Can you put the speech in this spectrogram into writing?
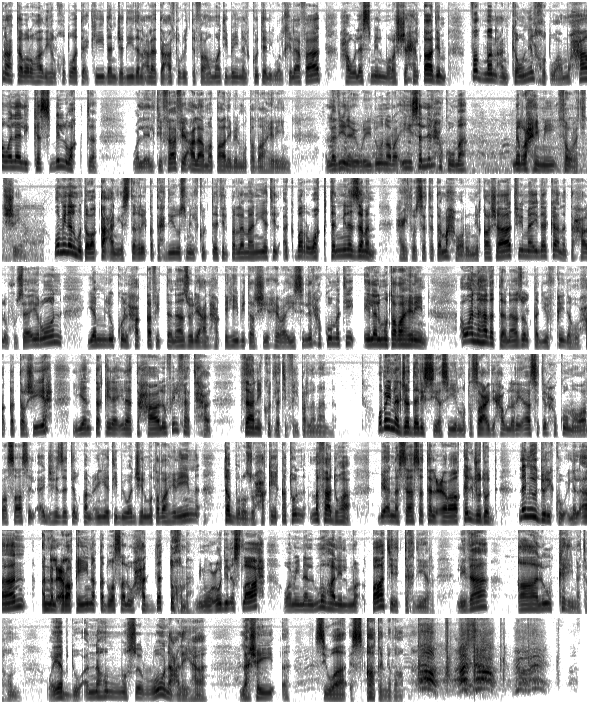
اعتبروا هذه الخطوة تأكيدا جديدا على تعثر التفاهمات بين الكتل والخلافات حول اسم المرشح القادم فضلا عن كون الخطوة محاولة لكسب الوقت والالتفاف على مطالب المتظاهرين الذين يريدون رئيسا للحكومة من رحم ثورة تشرين. ومن المتوقع أن يستغرق تحديد اسم الكتلة البرلمانية الأكبر وقتا من الزمن حيث ستتمحور النقاشات فيما إذا كان التحالف سائرون يملك الحق في التنازل عن حقه بترشيح رئيس للحكومة إلى المتظاهرين أو أن هذا التنازل قد يفقده حق الترشيح لينتقل إلى تحالف الفتح. ثاني كتلة في البرلمان. وبين الجدل السياسي المتصاعد حول رئاسة الحكومة ورصاص الأجهزة القمعية بوجه المتظاهرين تبرز حقيقة مفادها بأن ساسة العراق الجدد لم يدركوا إلى الآن أن العراقيين قد وصلوا حد التخمة من وعود الإصلاح ومن المهل المعطاة للتخدير. لذا قالوا كلمتهم ويبدو أنهم مصرون عليها. لا شيء سوى إسقاط النظام.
